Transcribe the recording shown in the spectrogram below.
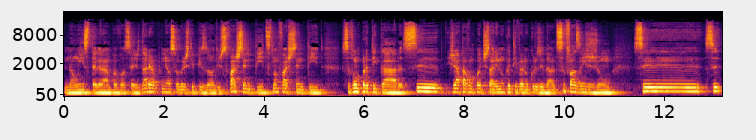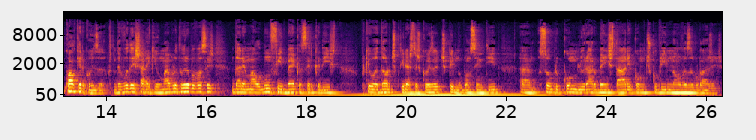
no Instagram para vocês darem a opinião sobre este episódio, se faz sentido, se não faz sentido, se vão praticar, se já estavam para testar e nunca tiveram curiosidade, se fazem jejum, se, se qualquer coisa. Portanto, eu vou deixar aqui uma abertura para vocês darem-me algum feedback acerca disto, porque eu adoro discutir estas coisas, discutir no bom sentido, sobre como melhorar o bem-estar e como descobrir novas abordagens.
